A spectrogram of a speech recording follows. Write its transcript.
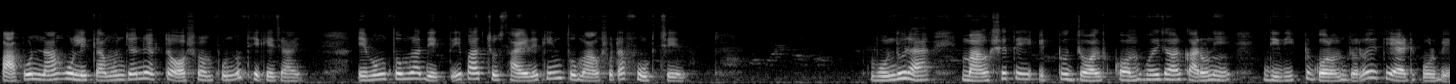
পাঁপড় না হলে কেমন যেন একটা অসম্পূর্ণ থেকে যায়। এবং তোমরা দেখতেই পাচ্ছ সাইডে কিন্তু মাংসটা ফুটছে। বন্ধুরা, মাংসেতে একটু জল কম হয়ে যাওয়ার কারণে দিদি একটু গরম জলও এতে অ্যাড করবে।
